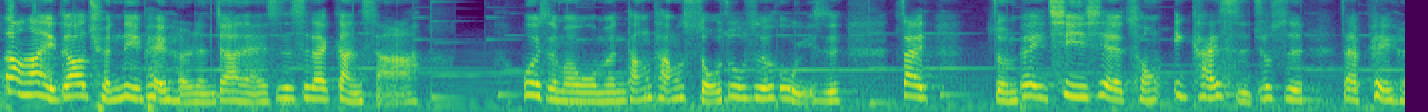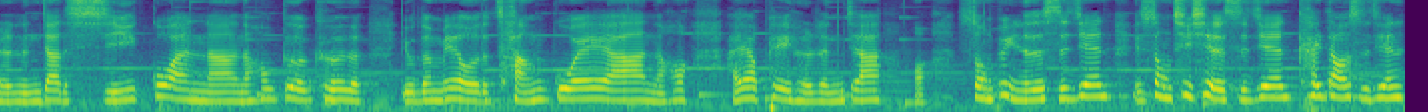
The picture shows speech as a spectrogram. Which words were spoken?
到哪里都要全力配合人家，呢，是是在干啥？为什么我们堂堂手术室护理师在？准备器械从一开始就是在配合人家的习惯呐，然后各科的有的没有的常规啊，然后还要配合人家哦，送病人的时间，也送器械的时间，开刀时间，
